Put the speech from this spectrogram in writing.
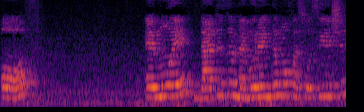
of MOA that is the Memorandum of Association.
